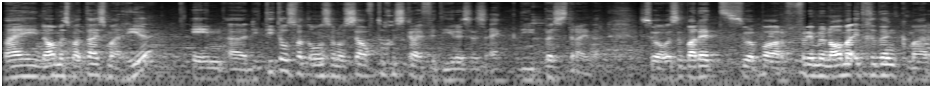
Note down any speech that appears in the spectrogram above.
My naam is Matthys Maree en uh die titels wat ons aan onsself toegeskryf het hier is is ek die busdrywer. So ons het maar net so 'n paar vreemde name uitgedink, maar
